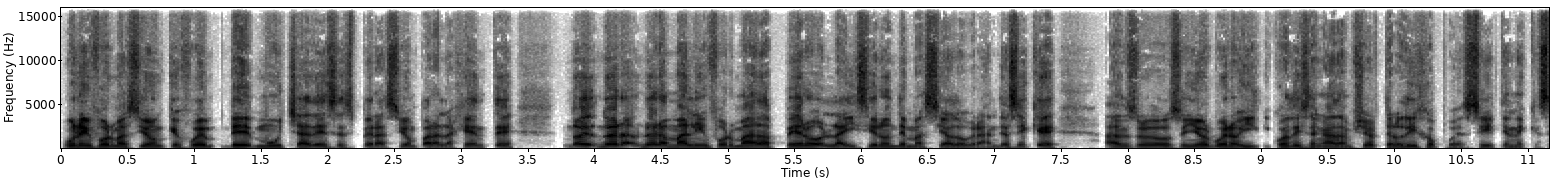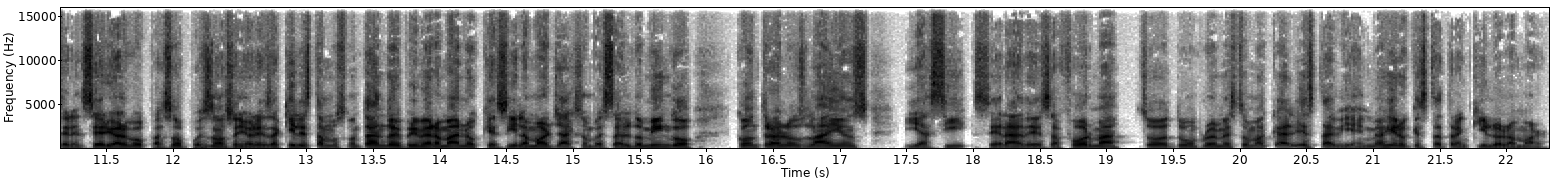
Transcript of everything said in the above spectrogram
Una información que fue de mucha desesperación para la gente. No, era, no era mal informada, pero la hicieron demasiado grande. Así que a nuestro señor, bueno, y cuando dicen Adam Chef te lo dijo, pues sí, tiene que ser en serio, algo pasó. Pues no, señores, aquí le estamos contando de primera mano que si Lamar Jackson va a estar el domingo contra los Lions y así será de esa forma. Solo tuvo un problema estomacal y está bien. Me imagino que está tranquilo Lamar.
